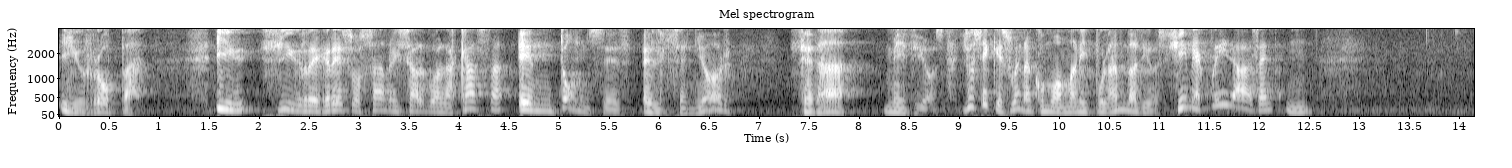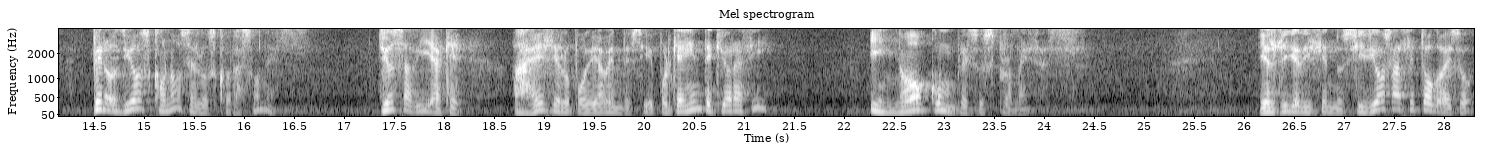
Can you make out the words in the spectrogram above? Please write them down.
y ropa. Y si regreso sano y salvo a la casa, entonces el Señor será mi Dios. Yo sé que suena como manipulando a Dios. Si me cuidas. Pero Dios conoce los corazones. Dios sabía que a ese lo podía bendecir. Porque hay gente que ora así y no cumple sus promesas. Y él sigue diciendo, si Dios hace todo eso,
